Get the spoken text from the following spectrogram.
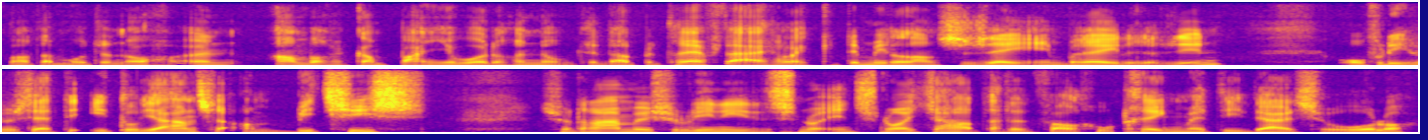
Want er moet er nog een andere campagne worden genoemd. En dat betreft eigenlijk de Middellandse Zee in bredere zin. Of liever gezegd de Italiaanse ambities. Zodra Mussolini in het snortje had dat het wel goed ging met die Duitse oorlog,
